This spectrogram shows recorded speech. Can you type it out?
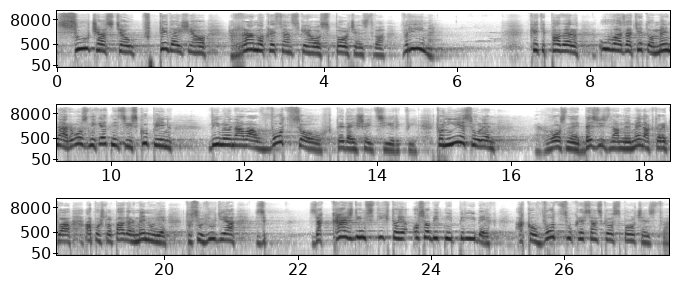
súčasťou vtedajšieho ranokresťanského spoločenstva v Ríme. Keď Pavel uvádza tieto mená rôznych etnických skupín, vymenáva vodcov vtedajšej církvy. To nie sú len rôzne bezvýznamné mená, ktoré tu Apoštol Pavel menuje. To sú ľudia, za každým z týchto je osobitný príbeh ako vodcu kresťanského spoločenstva.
